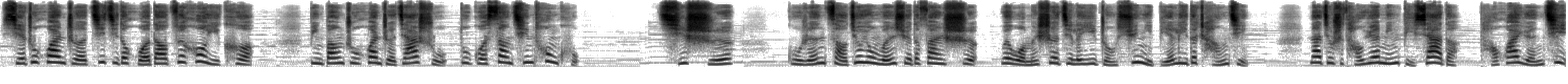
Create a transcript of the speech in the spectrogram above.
协助患者积极的活到最后一刻，并帮助患者家属度过丧亲痛苦。其实，古人早就用文学的范式为我们设计了一种虚拟别离的场景。那就是陶渊明笔下的《桃花源记》，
